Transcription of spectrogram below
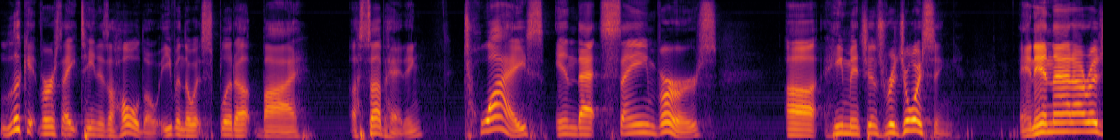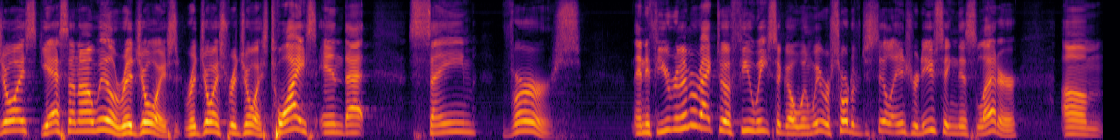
Look at verse 18 as a whole, though, even though it's split up by a subheading. Twice in that same verse, uh, he mentions rejoicing. And in that I rejoice. Yes, and I will rejoice. Rejoice, rejoice. Twice in that same verse. And if you remember back to a few weeks ago when we were sort of still introducing this letter, um,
